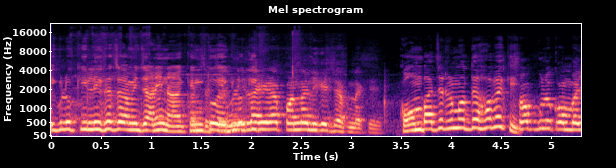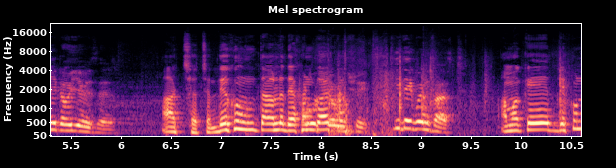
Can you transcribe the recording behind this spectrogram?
এগুলো কি লিখেছে আমি জানি না কিন্তু এগুলো কি হীরা পান্না লিখেছে আপনাকে। কম বাজেটের মধ্যে হবে কি? সবগুলো কম বাজেট হয়ে যাবে স্যার। আচ্ছা আচ্ছা। দেখুন তাহলে দেখান কয়েকটা। কি দেখবেন ফার্স্ট আমাকে দেখুন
